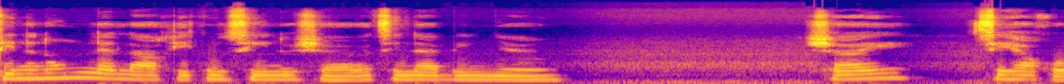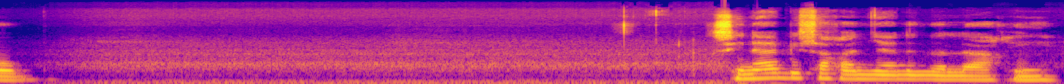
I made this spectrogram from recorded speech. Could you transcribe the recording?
Tinanong ng lalaki kung sino siya at sinabi niya, Siya'y si Jacob. Sinabi sa kanya ng lalaki,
